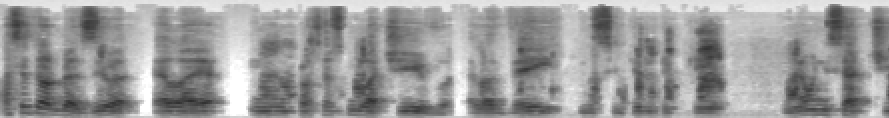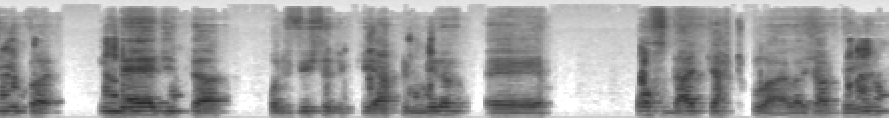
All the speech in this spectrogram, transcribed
A Central do Brasil ela é um processo cumulativo. Ela veio no sentido de que não é uma iniciativa inédita, do ponto de vista de que é a primeira é, possibilidade de articular. Ela já vem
